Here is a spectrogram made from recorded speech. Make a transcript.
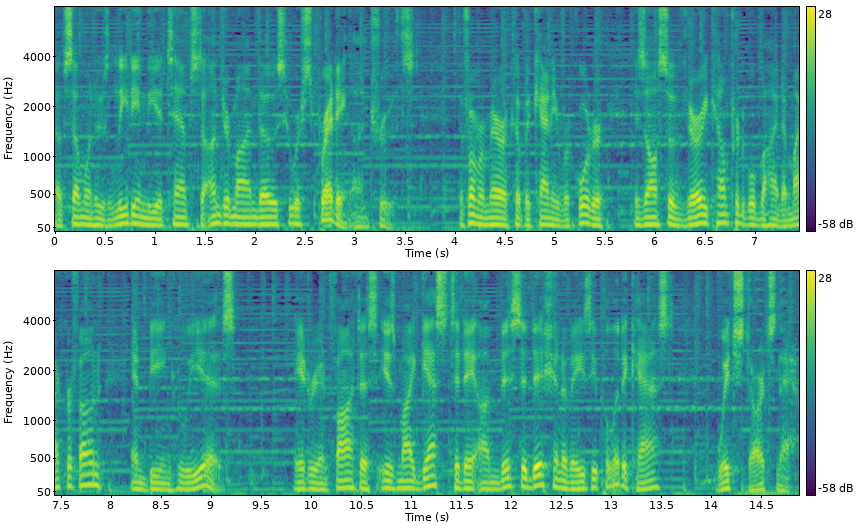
of someone who's leading the attempts to undermine those who are spreading untruths. The former Maricopa County recorder is also very comfortable behind a microphone and being who he is. Adrian Fontes is my guest today on this edition of AZ Politicast, which starts now.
